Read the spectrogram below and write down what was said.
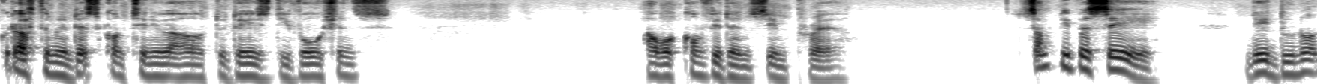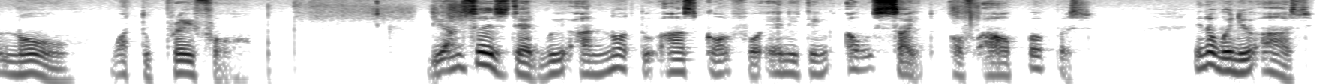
Good afternoon. Let's continue our today's devotions. Our confidence in prayer. Some people say they do not know what to pray for. The answer is that we are not to ask God for anything outside of our purpose. You know, when you ask,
